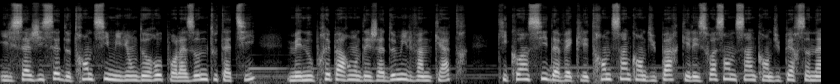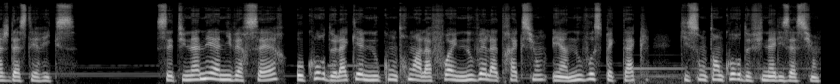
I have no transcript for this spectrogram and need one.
il s'agissait de 36 millions d'euros pour la zone Toutati, mais nous préparons déjà 2024, qui coïncide avec les 35 ans du parc et les 65 ans du personnage d'Astérix. C'est une année anniversaire, au cours de laquelle nous compterons à la fois une nouvelle attraction et un nouveau spectacle, qui sont en cours de finalisation.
